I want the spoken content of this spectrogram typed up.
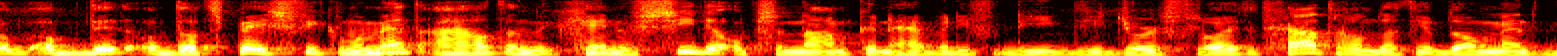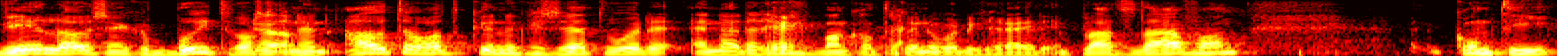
op, op, dit, op dat specifieke moment, hij had een genocide op zijn naam kunnen hebben, die, die, die George Floyd. Het gaat erom dat hij op dat moment weerloos en geboeid was Ja. en in een auto had kunnen gezet worden en naar de rechtbank had kunnen worden gereden. In plaats daarvan komt hij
